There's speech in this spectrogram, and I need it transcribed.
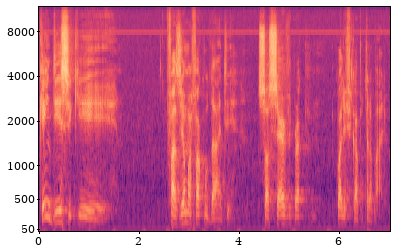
quem disse que fazer uma faculdade só serve para qualificar para o trabalho?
